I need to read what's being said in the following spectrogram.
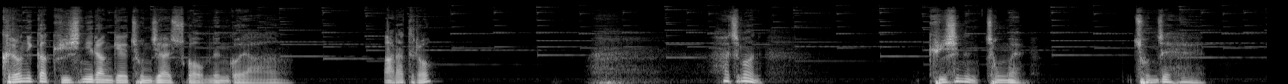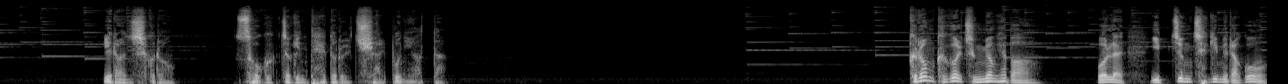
그러니까 귀신이란 게 존재할 수가 없는 거야. 알아들어? 하지만 귀신은 정말 존재해. 이런 식으로 소극적인 태도를 취할 뿐이었다. 그럼 그걸 증명해봐. 원래 입증 책임이라고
